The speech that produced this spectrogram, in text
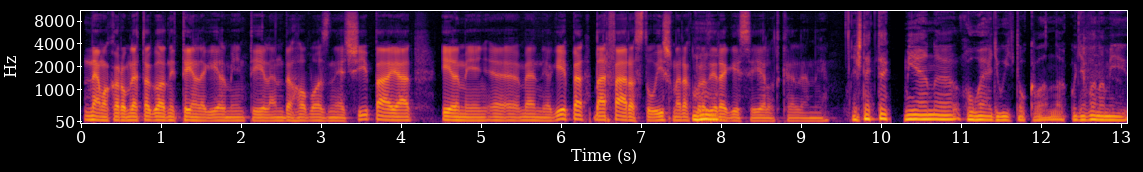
nem akarom letagadni, tényleg élmény télen behavazni egy sípáját, élmény eh, menni a géppel, bár fárasztó is, mert akkor azért mhm. egész éjjel ott kell lenni. És nektek milyen uh, hóágyújtók vannak? Ugye van, ami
